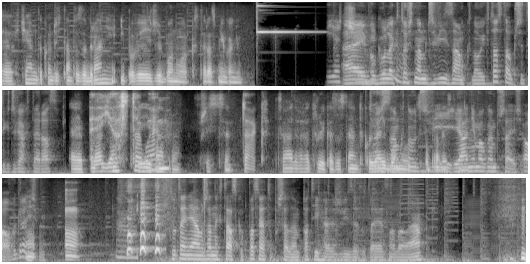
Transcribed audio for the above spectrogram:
E, chciałem dokończyć tamto zebranie i powiedzieć, że Boneworks teraz mnie gonił. Ja cię Ej, nie w ogóle ktoś nam drzwi zamknął i kto stał przy tych drzwiach teraz? E, Placek, ja i stałem. Wawro. Wszyscy. Tak. Cała dwa trójka, zostałem tylko ja Ktoś i zamknął Boneworks po prawej drzwi, ja stronie. nie mogłem przejść. O, wygraliśmy. O, Tutaj nie mam żadnych tasków, po co ja tu poszedłem? Paticha już widzę, tutaj jest na dole.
